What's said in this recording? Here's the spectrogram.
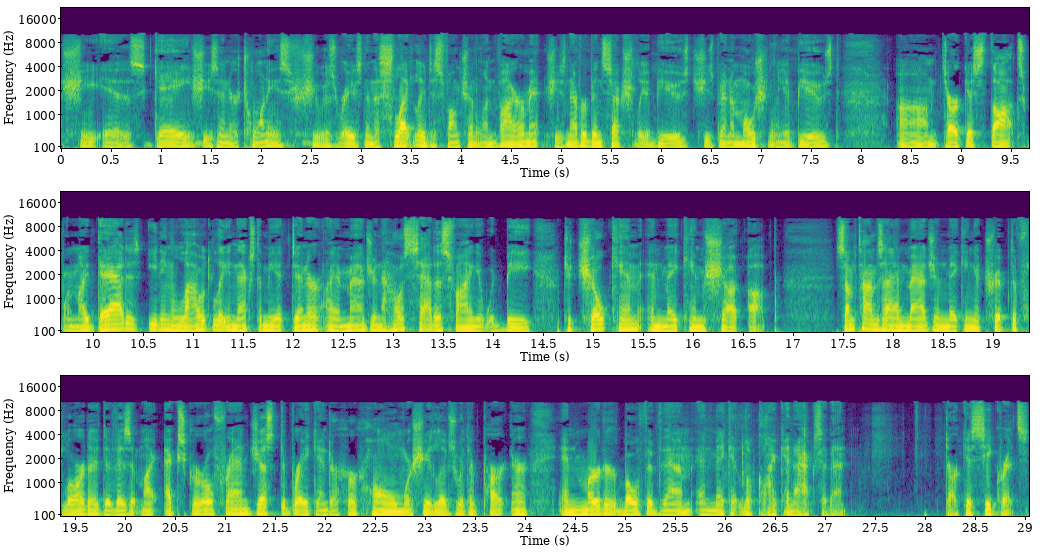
She is gay. She's in her 20s. She was raised in a slightly dysfunctional environment. She's never been sexually abused. She's been emotionally abused. Um, darkest thoughts. When my dad is eating loudly next to me at dinner, I imagine how satisfying it would be to choke him and make him shut up. Sometimes I imagine making a trip to Florida to visit my ex-girlfriend just to break into her home where she lives with her partner and murder both of them and make it look like an accident. Darkest secrets.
